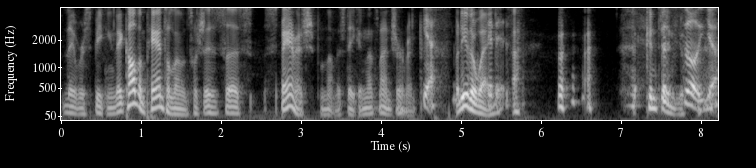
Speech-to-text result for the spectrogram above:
they were speaking. They call them pantaloons, which is uh, Spanish, if I'm not mistaken. That's not German. yes But either way, it is. Continue. But still, yeah.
